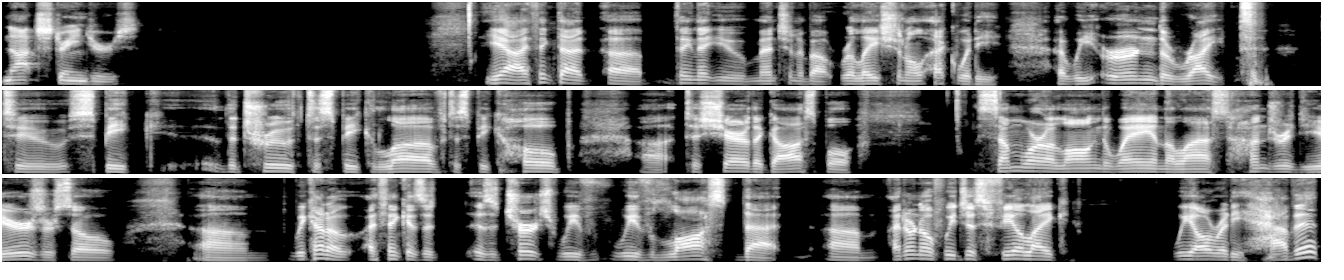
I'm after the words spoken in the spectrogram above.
not strangers. Yeah, I think that uh, thing that you mentioned about relational equity, uh, we earn the right to speak the truth, to speak love, to speak hope, uh, to share the gospel. Somewhere along the way in the last hundred years or so, um, we kind of, I think, as a as a church, we've we've lost that. Um, I don't know if we just feel like we already have it,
